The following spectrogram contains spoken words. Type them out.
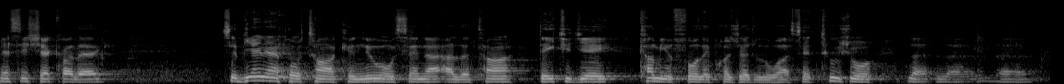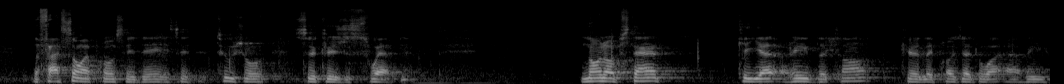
Merci, chers collègues. C'est bien important que nous, au Sénat, ayons le temps d'étudier comme il faut les projets de loi. C'est toujours la- la façon à procéder c'est toujours ce que je souhaite. Nonobstant qu'il arrive le temps que les projets de loi arrivent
